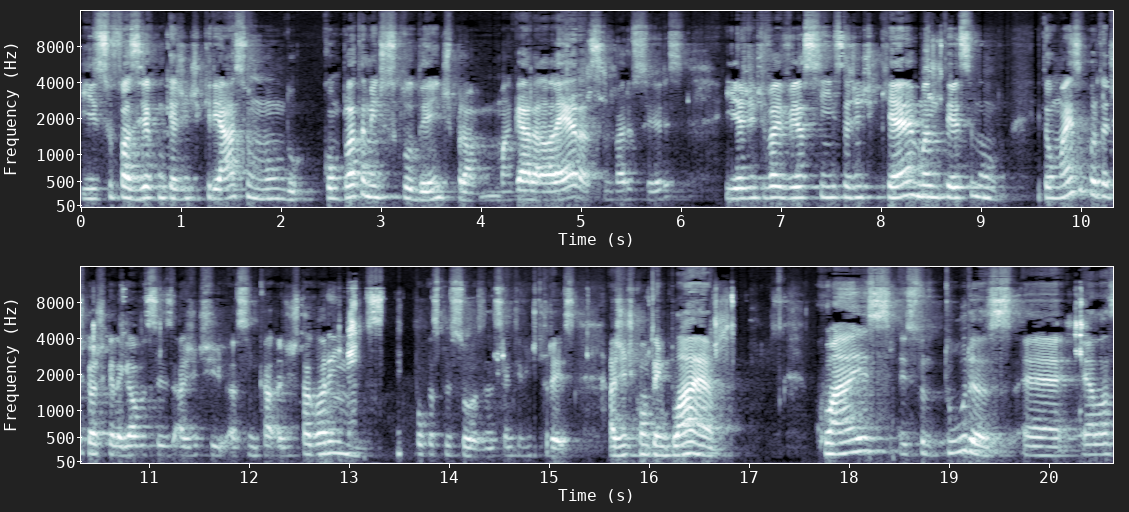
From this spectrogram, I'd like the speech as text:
e isso fazia com que a gente criasse um mundo completamente excludente para uma galera, assim, vários seres. E a gente vai ver assim se a gente quer manter esse mundo. Então, o mais importante que eu acho que é legal vocês, a gente, assim, a gente está agora em poucas pessoas, né, 123. A gente contemplar é, quais estruturas é, elas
